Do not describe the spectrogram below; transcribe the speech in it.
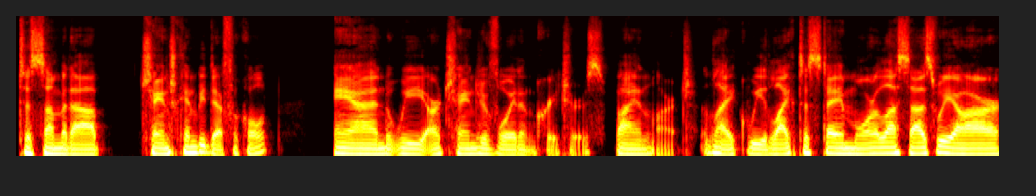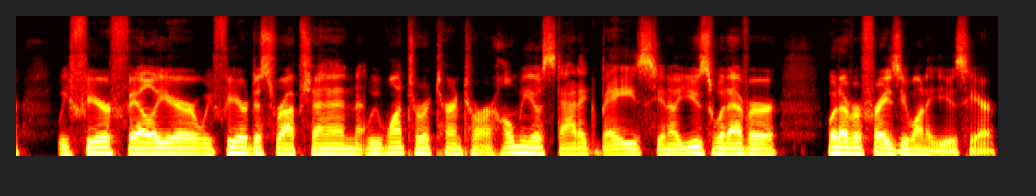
to sum it up, change can be difficult and we are change avoidant creatures by and large. Like we like to stay more or less as we are. We fear failure, we fear disruption. We want to return to our homeostatic base, you know, use whatever whatever phrase you want to use here.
